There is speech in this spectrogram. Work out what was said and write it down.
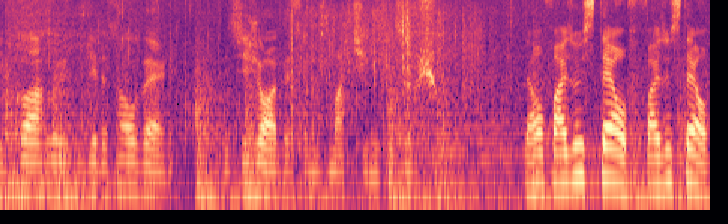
E corre em direção ao Verne. E se joga assim nos matinhos. Assim. Então faz um stealth, faz um stealth.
